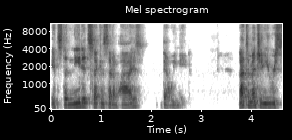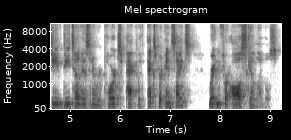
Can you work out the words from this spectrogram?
It's the needed second set of eyes that we need. Not to mention, you receive detailed incident reports packed with expert insights written for all skill levels.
